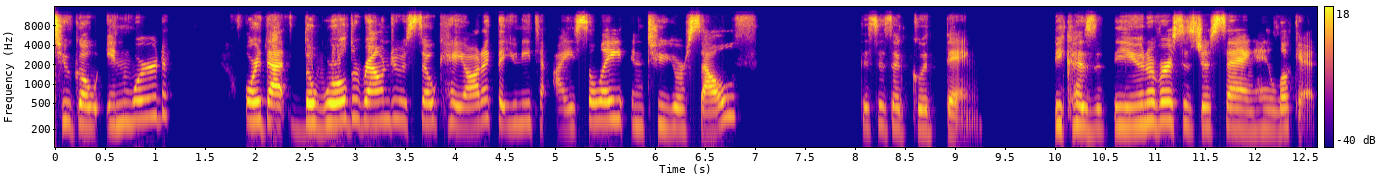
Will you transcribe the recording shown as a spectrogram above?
to go inward or that the world around you is so chaotic that you need to isolate into yourself, this is a good thing because the universe is just saying, hey, look it,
